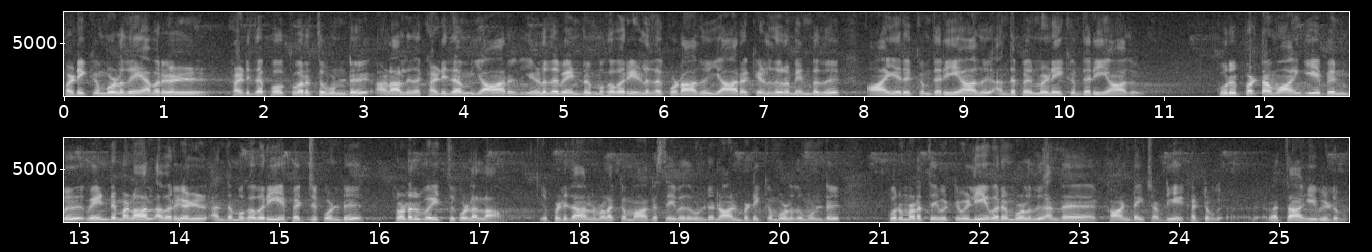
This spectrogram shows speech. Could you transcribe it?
படிக்கும் பொழுதே அவர்கள் கடித போக்குவரத்து உண்டு. ஆனால் இந்த கடிதம் யார் எழுத வேண்டும் முகவரி எழுதக்கூடாது யாருக்கு எழுதுகிறோம் என்பது ஆயருக்கும் தெரியாது அந்த பெண்மணிக்கும் தெரியாது. குறுப்பட்டம் வாங்கிய பின்பு வேண்டுமானால் அவர்கள் அந்த முகவரியை பெற்றுக்கொண்டு தொடர்பு வைத்து கொள்ளலாம். இப்படிதான் வழக்கமாக செய்வது உண்டு. நான் படிக்கும் பொழுதும் உண்டு. குறுமடத்தை விட்டு வெளியே வரும் பொழுது அந்த கான்டாக்ட் அப்படியே கட்டு ரத்தாகிவிடும்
